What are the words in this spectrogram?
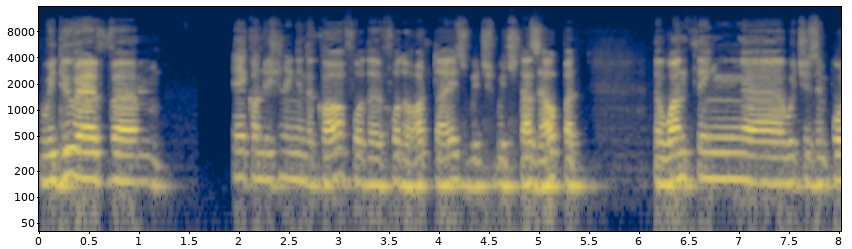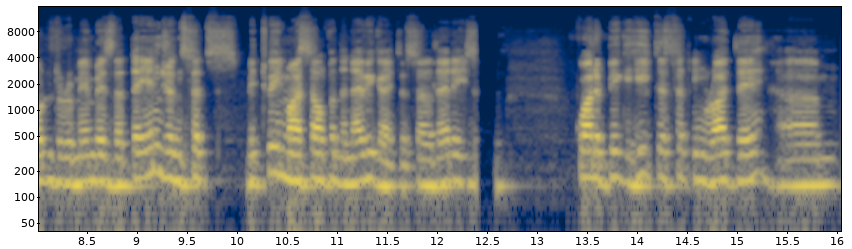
we do have um, air conditioning in the car for the for the hot days, which which does help. But the one thing uh, which is important to remember is that the engine sits between myself and the navigator, so that is quite a big heater sitting right there. Um,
